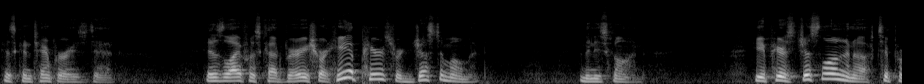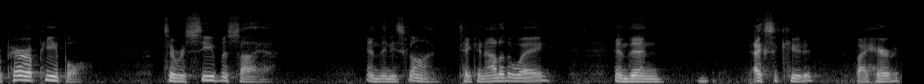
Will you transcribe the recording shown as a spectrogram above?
his contemporaries did. His life was cut very short. He appears for just a moment, and then he's gone. He appears just long enough to prepare a people to receive Messiah, and then he's gone, taken out of the way, and then executed by Herod.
